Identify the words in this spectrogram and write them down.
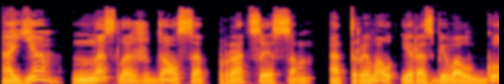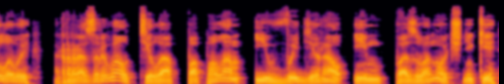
А я наслаждался процессом, отрывал и разбивал головы, разрывал тела пополам и выдирал им позвоночники.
